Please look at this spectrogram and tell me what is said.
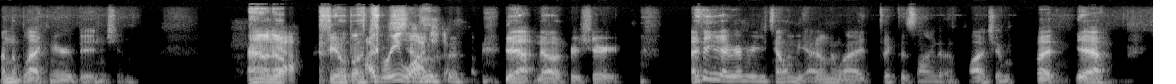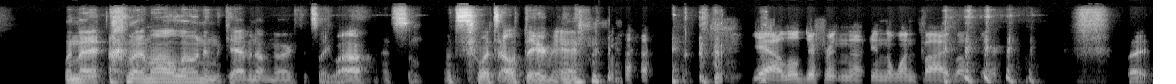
on the Black Mirror binge, and I don't know Yeah. I feel about. I've rewatched yeah, no, for sure. I think I remember you telling me. I don't know why it took this long to watch him. But yeah, when that when I'm all alone in the cabin up north, it's like, wow, that's some what's what's out there, man. yeah, a little different in the in the one five up there. but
